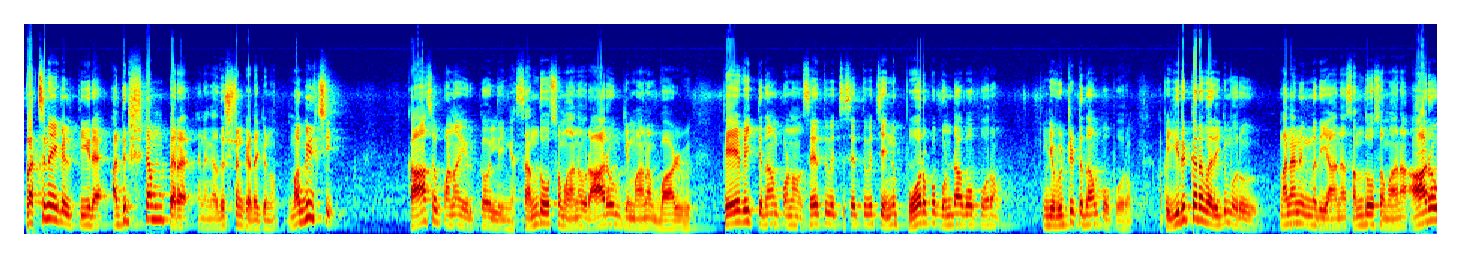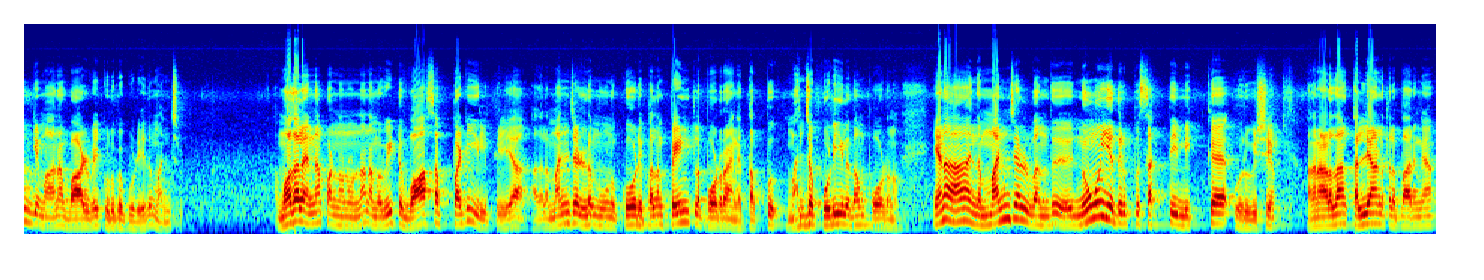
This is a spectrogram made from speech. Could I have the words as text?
பிரச்சனைகள் தீர அதிர்ஷ்டம் பெற எனக்கு அதிர்ஷ்டம் கிடைக்கணும். மகிழ்ச்சி. காசு பணம் இருக்கோ இல்லைங்க. சந்தோஷமான ஒரு ஆரோக்கியமான வாழ்வு. தேவைக்கு தான் பணம். சேர்த்து வச்சு சேர்த்து வச்சு இன்னும் போகிறப்ப கொண்டா போக போகிறோம் இங்கே விட்டுட்டு தான் போக போகிறோம் அப்போ இருக்கிற வரைக்கும் ஒரு மன நிம்மதியான சந்தோஷமான ஆரோக்கியமான வாழ்வை கொடுக்கக்கூடியது மஞ்சள். முதல்ல என்ன பண்ணணும்னா நம்ம வீட்டு வாசப்படி இருக்கு இல்லையா? அதில் மஞ்சளில் மூணு கோடு இப்போல்லாம் பெயிண்டில் போடுறாங்க தப்பு. மஞ்சள் பொடியில் தான் போடணும். ஏன்னா இந்த மஞ்சள் வந்து நோய் எதிர்ப்பு சக்தி மிக்க ஒரு விஷயம். அதனால தான் கல்யாணத்தில் பாருங்கள்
